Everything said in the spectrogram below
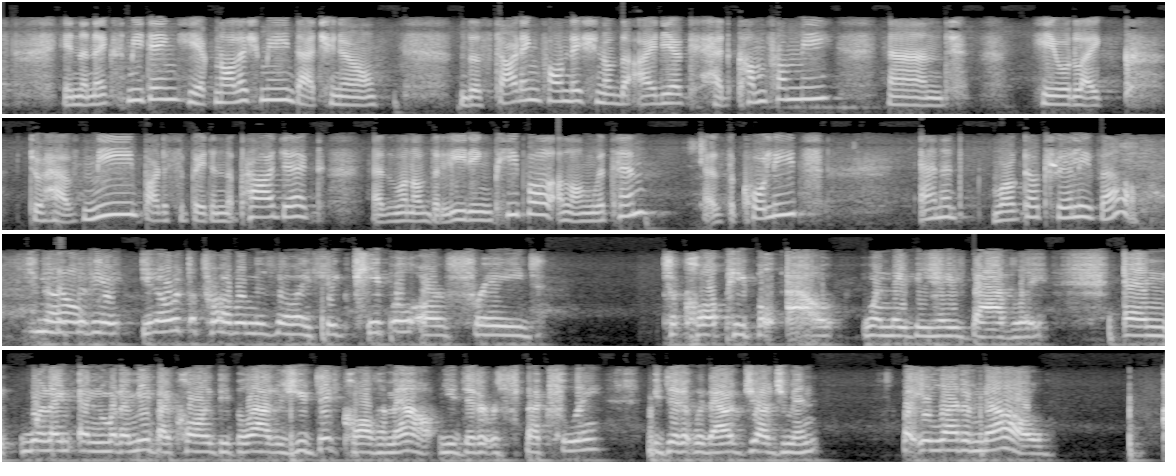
in the next meeting, he acknowledged me that, you know, the starting foundation of the idea had come from me, and he would like to have me participate in the project as one of the leading people along with him as the co-leads, and it worked out really well. You know, so, you know what the problem is, though? I think people are afraid to call people out when they behave badly. And when I and what I mean by calling people out is you did call him out. You did it respectfully. You did it without judgment, but you let him know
